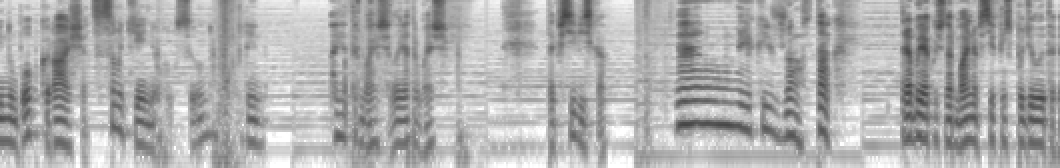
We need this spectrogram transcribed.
війну, було б краще. Це саме Кенія оголосила. Ну, блін. А я тримаюся, але я тримаюся. Так, всі війська. Е, який жах. Так. Треба якось нормально всіх розподілити.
